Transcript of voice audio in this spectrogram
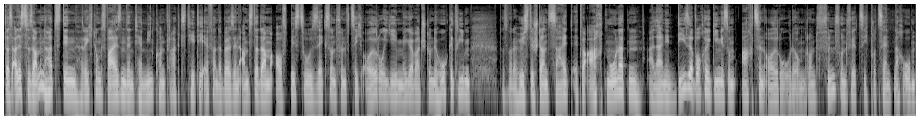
Das alles zusammen hat den richtungsweisenden Terminkontrakt TTF an der Börse in Amsterdam auf bis zu 56 Euro je Megawattstunde hochgetrieben. Das war der höchste Stand seit etwa acht Monaten. Allein in dieser Woche ging es um 18 Euro oder um rund 45 Prozent nach oben.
